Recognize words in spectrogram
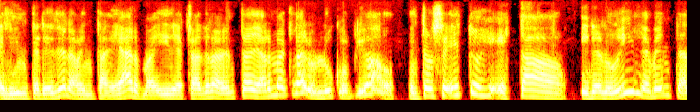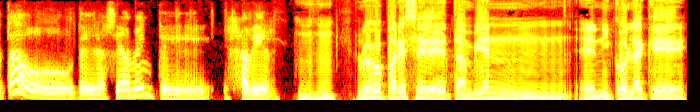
el interés de la venta de armas y detrás de la venta de armas, claro, el lucro privado. Entonces esto está ineludiblemente atado, desgraciadamente, Javier. Luego parece también, eh, Nicola, que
